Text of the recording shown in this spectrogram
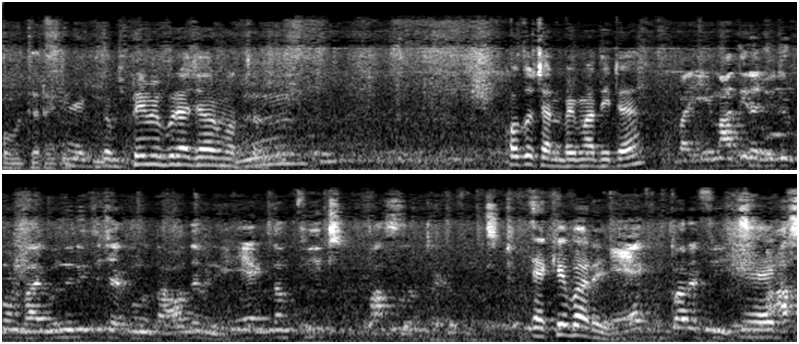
কবুতরের একদম প্রেমে পুরা যাওয়ার মতো। কত চান ভাই মাটিটা ভাই এই মাদিরা যদি কোনো ভাই বন্ধু নিতে চায় কোনো দাওয়া দেবেন একদম ফিক্সড পাঁচ হাজার টাকা ফিক্সড একেবারে? একবারে ফিক্সড এক- পাঁচ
